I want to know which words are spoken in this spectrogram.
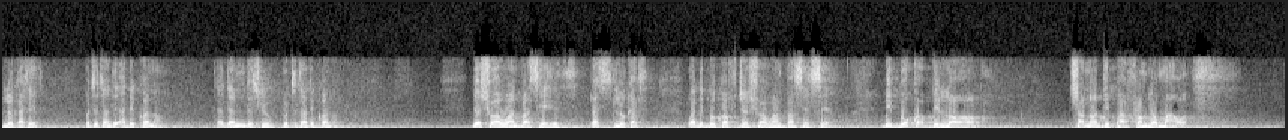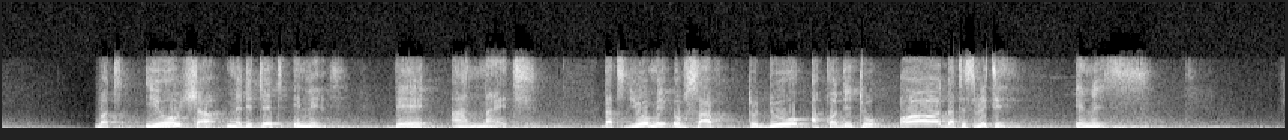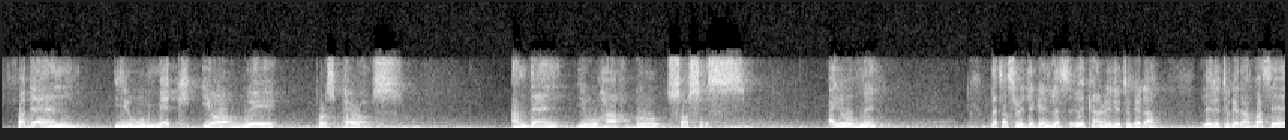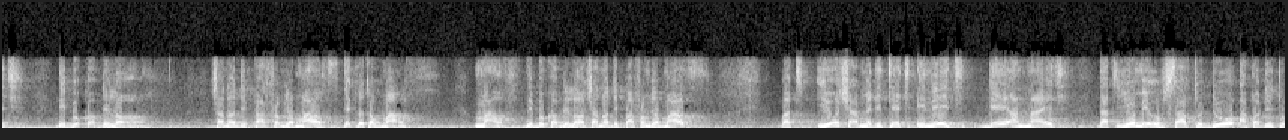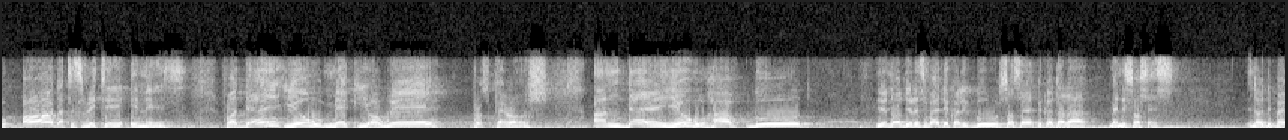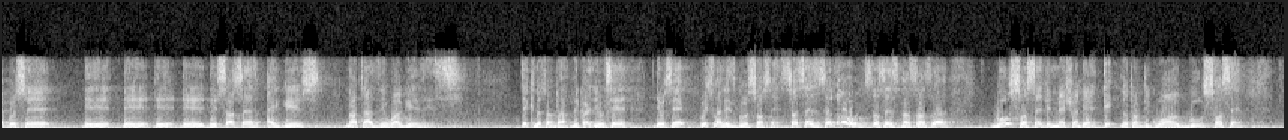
look at it. Put it on the, at the corner. Tell them they should put it at the corner. Joshua 1 verse 8. Let's look at what the book of Joshua 1 verse 8 says. The book of the law shall not depart from your mouth, but you shall meditate in it day and night, that you may observe to do according to all that is written in it. For then you will make your way prosperous, and then you will have good success. Are you with me? Let us read again. Let's, we can read it together. Read it together, verse 8. The book of the law shall not depart from your mouth. Take note of mouth. Mouth. The book of the law shall not depart from your mouth, but you shall meditate in it day and night, that you may observe to do according to all that is written in it. For then you will make your way prosperous, and then you will have good you know the reason why they call it good success because there are many sources. You know the Bible says the the the the, the success I gives not as the world gives. Take note of that because you say they will say which one is good success? Success is no, success is not success. Good success they mention there. Take note of the word good success.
